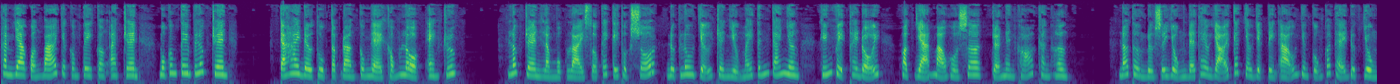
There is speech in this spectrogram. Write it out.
tham gia quảng bá cho công ty con Adren, một công ty blockchain. Cả hai đều thuộc tập đoàn công nghệ khổng lồ Ant Group. Blockchain là một loại sổ cái kỹ thuật số được lưu trữ trên nhiều máy tính cá nhân, khiến việc thay đổi hoặc giả mạo hồ sơ trở nên khó khăn hơn. Nó thường được sử dụng để theo dõi các giao dịch tiền ảo nhưng cũng có thể được dùng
